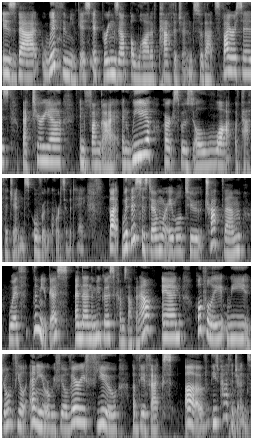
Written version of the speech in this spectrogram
is that with the mucus, it brings up a lot of pathogens. So that's viruses, bacteria, and fungi. And we are exposed to a lot of pathogens over the course of a day. But with this system, we're able to trap them with the mucus, and then the mucus comes up and out, and hopefully, we don't feel any or we feel very few of the effects of these pathogens.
